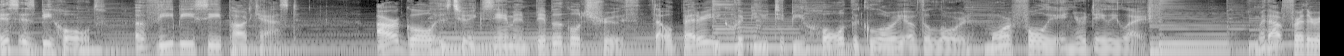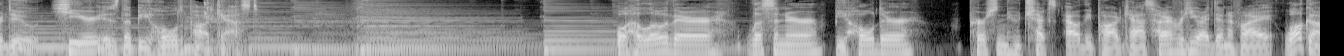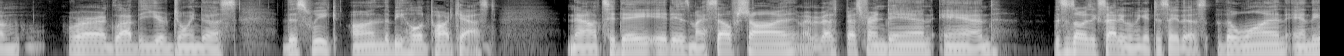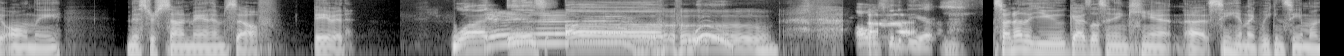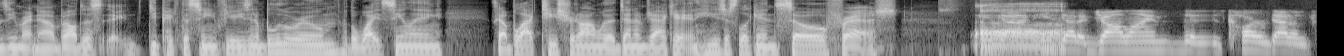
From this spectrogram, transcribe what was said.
This is Behold, a VBC podcast. Our goal is to examine biblical truth that will better equip you to behold the glory of the Lord more fully in your daily life. Without further ado, here is the Behold podcast. Well, hello there, listener, beholder, person who checks out the podcast, however you identify. Welcome. We're uh, glad that you have joined us this week on the Behold podcast. Now, today it is myself, Sean, my best best friend Dan, and this is always exciting when we get to say this: the one and the only Mr. Sunman himself, David. What is up? Woo! Always good to be here. So I know that you guys listening can't uh, see him like we can see him on Zoom right now, but I'll just uh, depict the scene for you. He's in a blue room with a white ceiling. He's got a black T-shirt on with a denim jacket, and he's just looking so fresh. He's got, he's got a jawline that is carved out of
